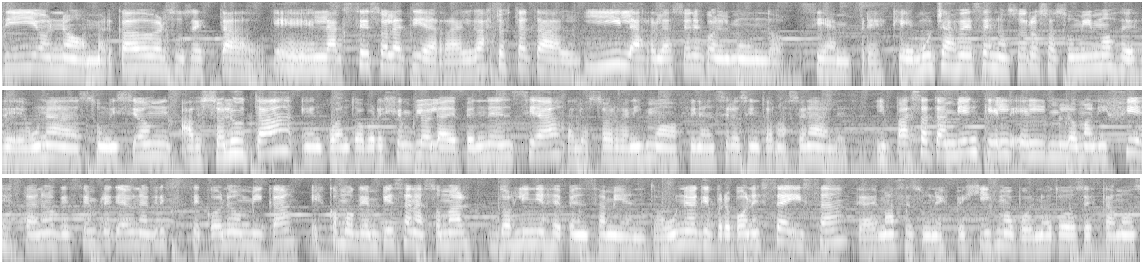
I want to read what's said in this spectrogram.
sí o no, mercado versus Estado, el acceso a la tierra, el gasto estatal y las relaciones con el mundo, siempre. Que muchas veces nosotros asumimos desde un una sumisión absoluta en cuanto por ejemplo, la dependencia a los organismos financieros internacionales. Y pasa también que él, lo manifiesta, ¿no? que siempre que hay una crisis económica es como que empiezan a asomar dos líneas de pensamiento. Una que propone Seiza, que además es un espejismo, pues no todos estamos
